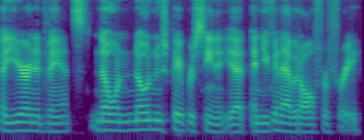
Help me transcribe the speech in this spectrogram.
a year in advance. No one, no newspaper's seen it yet, and you can have it all for free.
